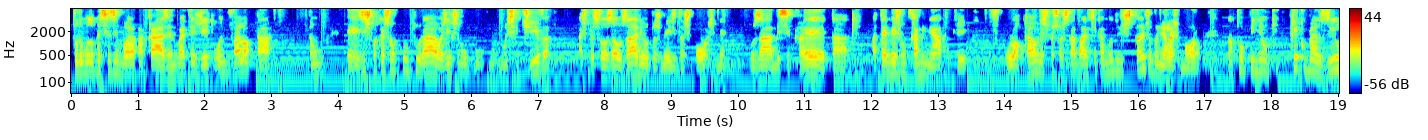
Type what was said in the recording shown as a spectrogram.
todo mundo precisa ir embora para casa, não vai ter jeito, o ônibus vai lotar. Então, é, existe uma questão cultural, a gente não, não, não incentiva as pessoas a usarem outros meios de transporte, né? Usar a bicicleta, até mesmo caminhar, porque o local onde as pessoas trabalham fica muito distante de onde elas moram. Na tua opinião, o que, que, o Brasil,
